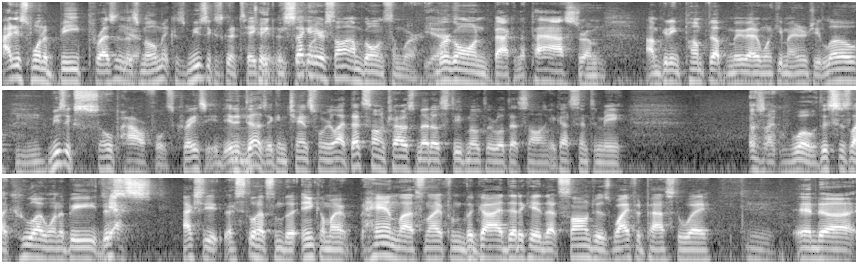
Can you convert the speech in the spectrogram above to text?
I just want to be present in this Yeah. moment because music is going to take, Take me. The second I hear a song, I'm going somewhere. We're going back in the past, or I'm, I'm getting pumped up. Maybe I don't want to keep my energy low. Mm-hmm. Music's so powerful. It's crazy. It, it does. It can transform your life. That song, Travis Meadows, Steve Moakler wrote that song. It got sent to me. I was like, whoa, this is like who I want to be. This, Yes. Actually, I still have some of the ink on my hand last night from the guy I dedicated that song to. His wife had passed away. And uh,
